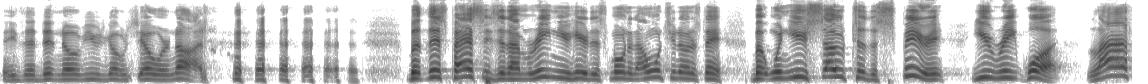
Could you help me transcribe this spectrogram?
He said, didn't know if you was going to show or not. but this passage that I'm reading you here this morning, I want you to understand. But when you sow to the Spirit, you reap what? Life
